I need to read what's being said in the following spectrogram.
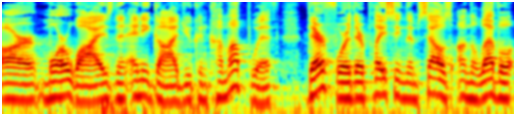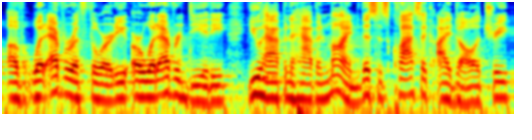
are more wise than any God you can come up with. Therefore, they're placing themselves on the level of whatever authority or whatever deity you happen to have in mind. This is classic idolatry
